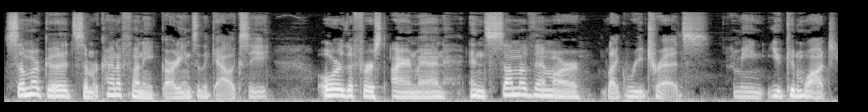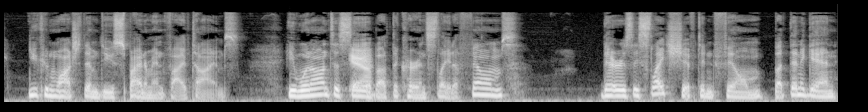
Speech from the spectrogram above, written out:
Some are good, some are kind of funny, Guardians of the Galaxy, or the first Iron Man, and some of them are like retreads. I mean, you can watch you can watch them do Spider-Man 5 times. He went on to say Yeah. about the current slate of films, there is a slight shift in film, but then again,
